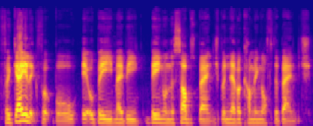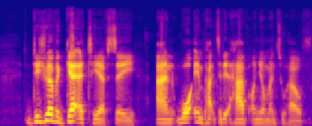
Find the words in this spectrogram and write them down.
for Gaelic football, it will be maybe being on the subs bench but never coming off the bench. Did you ever get a TFC and what impact did it have on your mental health?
